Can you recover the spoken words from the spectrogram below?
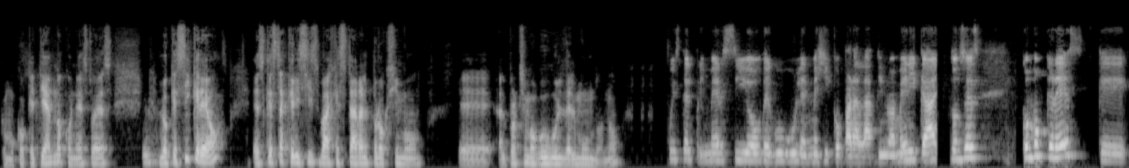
como coqueteando con esto, es lo que sí creo es que esta crisis va a gestar al próximo, eh, al próximo Google del mundo, ¿no? Fuiste el primer CEO de Google en México para Latinoamérica. Entonces, ¿cómo crees que,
